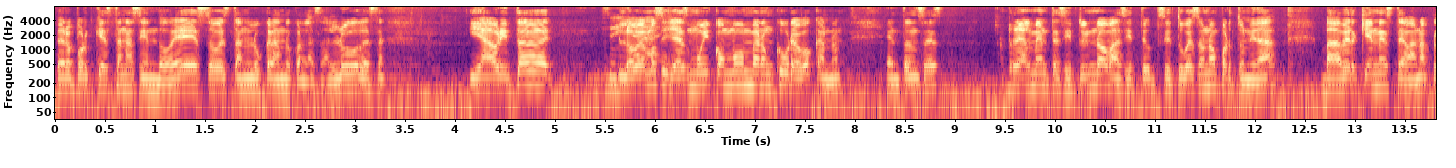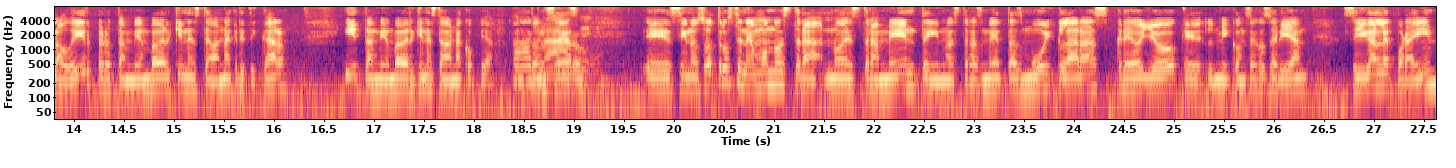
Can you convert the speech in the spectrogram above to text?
pero ¿por qué están haciendo eso? Están lucrando con la salud. Y ahorita lo vemos y ya es muy común ver un cubreboca, ¿no? Entonces, realmente si tú innovas, si tú, si tú ves una oportunidad, va a haber quienes te van a aplaudir, pero también va a haber quienes te van a criticar y también va a haber quienes te van a copiar. Ah, Entonces, eh, si nosotros tenemos nuestra, nuestra mente y nuestras metas muy claras, creo yo que mi consejo sería síganle por ahí.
